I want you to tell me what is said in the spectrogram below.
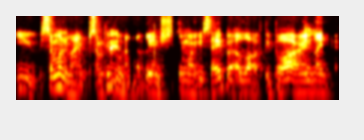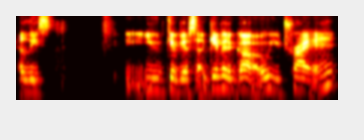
you, someone might, some people might not be interested in what you say, but a lot of people are, and like at least you give yourself, give it a go, you try it,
